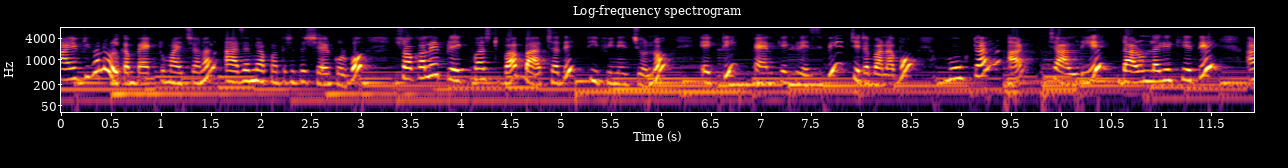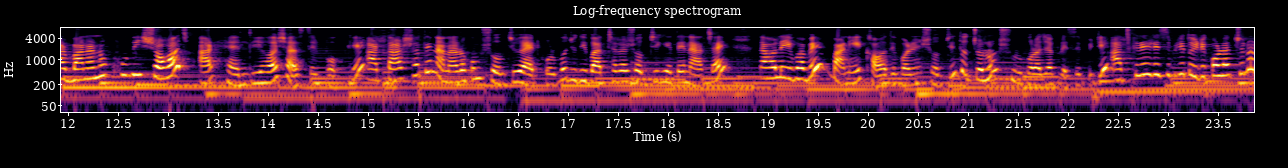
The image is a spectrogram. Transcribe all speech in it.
Hi everyone welcome back to my channel. আজ আমি আপনাদের সাথে শেয়ার করব সকালে ব্রেকফাস্ট বা বাচ্চাদের টিফিনের জন্য একটি প্যানকেক রেসিপি যেটা বানাবো মুগ ডাল আর চাল দিয়ে। দারুণ লাগে খেতে আর বানানো খুবই সহজ আর হেলদি হয় স্বাস্থ্যের পক্ষে। আর তার সাথে নানা রকম সবজিও অ্যাড করব। যদি বাচ্চারা সবজি খেতে না চায়, তাহলে এভাবে বানিয়ে খাওয়াতে পারেন সবজি। তো চলুন শুরু করা যাক রেসিপিটি আজকের এই রেসিপিটি তৈরি করার জন্য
